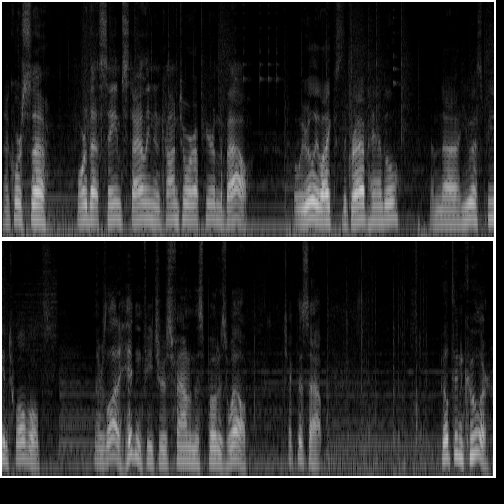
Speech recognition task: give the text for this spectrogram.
And of course, more of that same styling and contour up here in the bow. What we really like is the grab handle and USB and 12 volts. There's a lot of hidden features found in this boat as well. Check this out. Built-in cooler.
